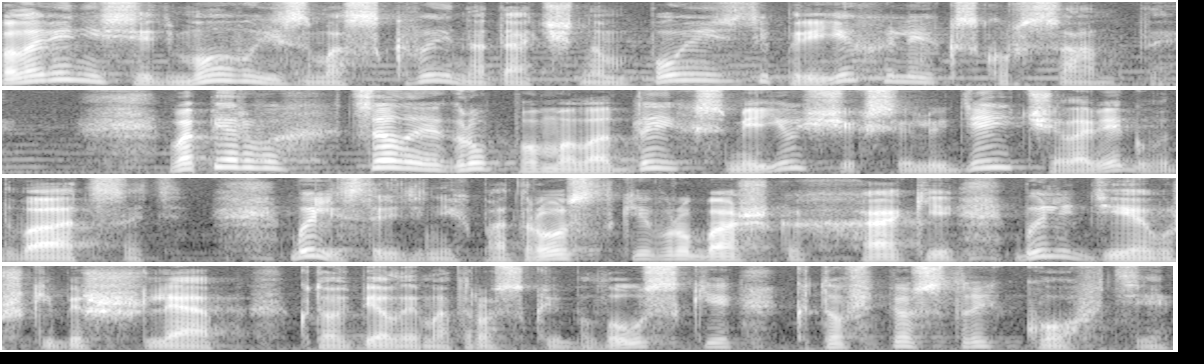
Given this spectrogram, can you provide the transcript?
половине седьмого из Москвы на дачном поезде приехали экскурсанты. Во-первых, целая группа молодых, смеющихся людей, человек в двадцать. Были среди них подростки в рубашках хаки, были девушки без шляп, кто в белой матросской блузке, кто в пестрой кофте.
